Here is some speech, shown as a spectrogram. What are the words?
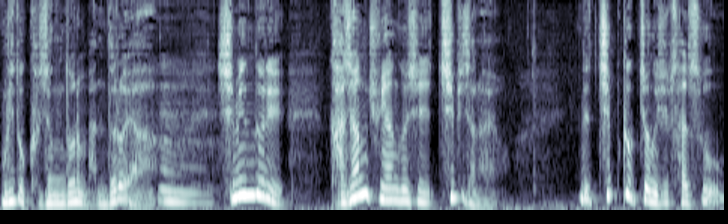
우리도 그 정도는 만들어야 음, 시민들이 가장 중요한 것이 집이잖아요. 근데 집 걱정 없이 살 수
